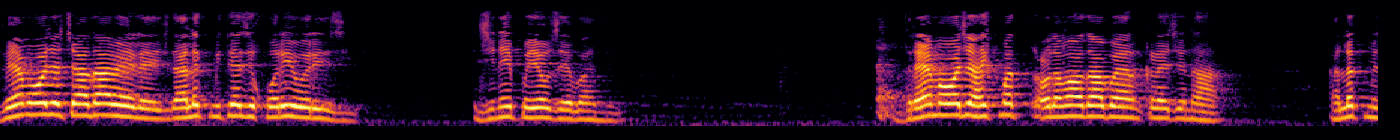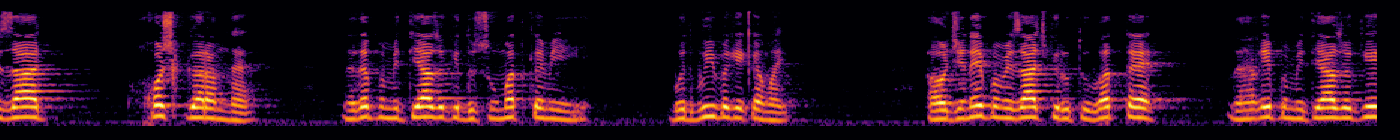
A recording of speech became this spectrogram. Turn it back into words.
دوی موجه چا دا ویلې چې د الک میتهزي خوري وريزي جنې په یو ځای باندې درېم وجه حکمت علما دا بیان کړی چې نه الک مزاج خشک ګرم ده د دې په امتیازو کې د سومت کمی بدبوئی پکې کمای او جنې په مزاج کې رطوبت ده د هغې په امتیازو کې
